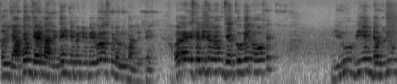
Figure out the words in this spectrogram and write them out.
तो यहाँ पे हम जेड मान लेते हैं इंडिपेंडेंट वेरिएबल और इसको डब्ल्यू मान लेते हैं। और इस कंडीशन में हम जैकोबियन ऑफ़ यू वी एंड डब्ल्यू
